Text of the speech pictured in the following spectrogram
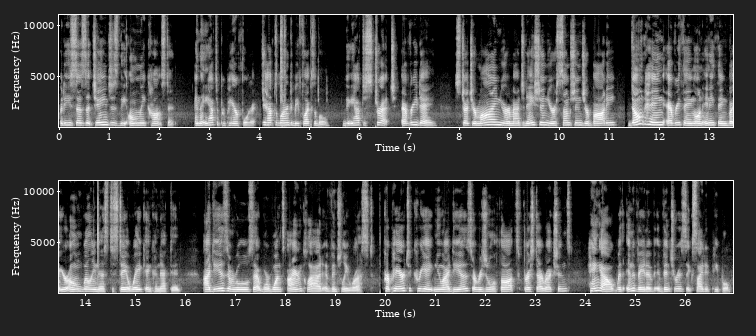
But he says that change is the only constant and that you have to prepare for it. You have to learn to be flexible, that you have to stretch every day. Stretch your mind, your imagination, your assumptions, your body. Don't hang everything on anything but your own willingness to stay awake and connected. Ideas and rules that were once ironclad eventually rust. Prepare to create new ideas, original thoughts, fresh directions. Hang out with innovative, adventurous, excited people.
